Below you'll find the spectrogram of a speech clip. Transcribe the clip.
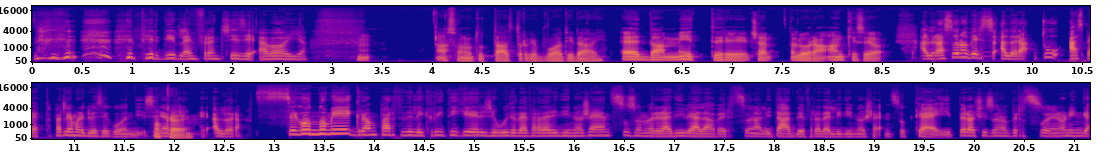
Per dirla in francese, avoglia. Mh. Ah, sono tutt'altro che vuoti dai. È da ammettere cioè, allora, anche se Allora sono pers allora tu aspetta, parliamone 2 secondi, Okay. seriamente. Allora, secondo me gran parte delle critiche ricevute dai fratelli di Innocenzo sono relative alla personalità dei fratelli di Innocenzo, okay, però ci sono persone non in gra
